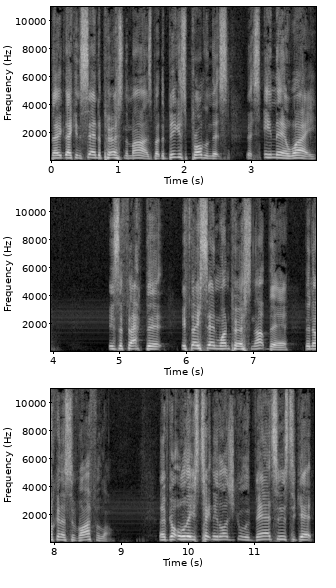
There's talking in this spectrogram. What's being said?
they, they can send a person to Mars, but the biggest problem that's, that's in their way is the fact that if they send one person up there, they're not going to survive for long. They've got all these technological advances to get,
